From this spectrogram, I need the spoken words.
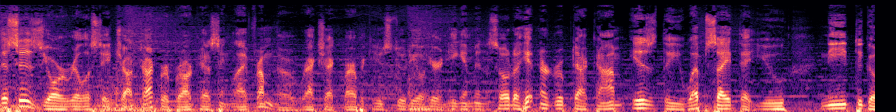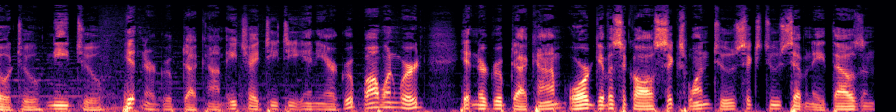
This is your Real Estate Chalk Talk. We're broadcasting live from the Rack Shack Barbecue Studio here in Eagan, Minnesota. HittnerGroup.com is the website that you need to go to, need to, hittnergroup.com, H-I-T-T-N-E-R group, all one word, hittnergroup.com, or give us a call, 612-627-8000,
